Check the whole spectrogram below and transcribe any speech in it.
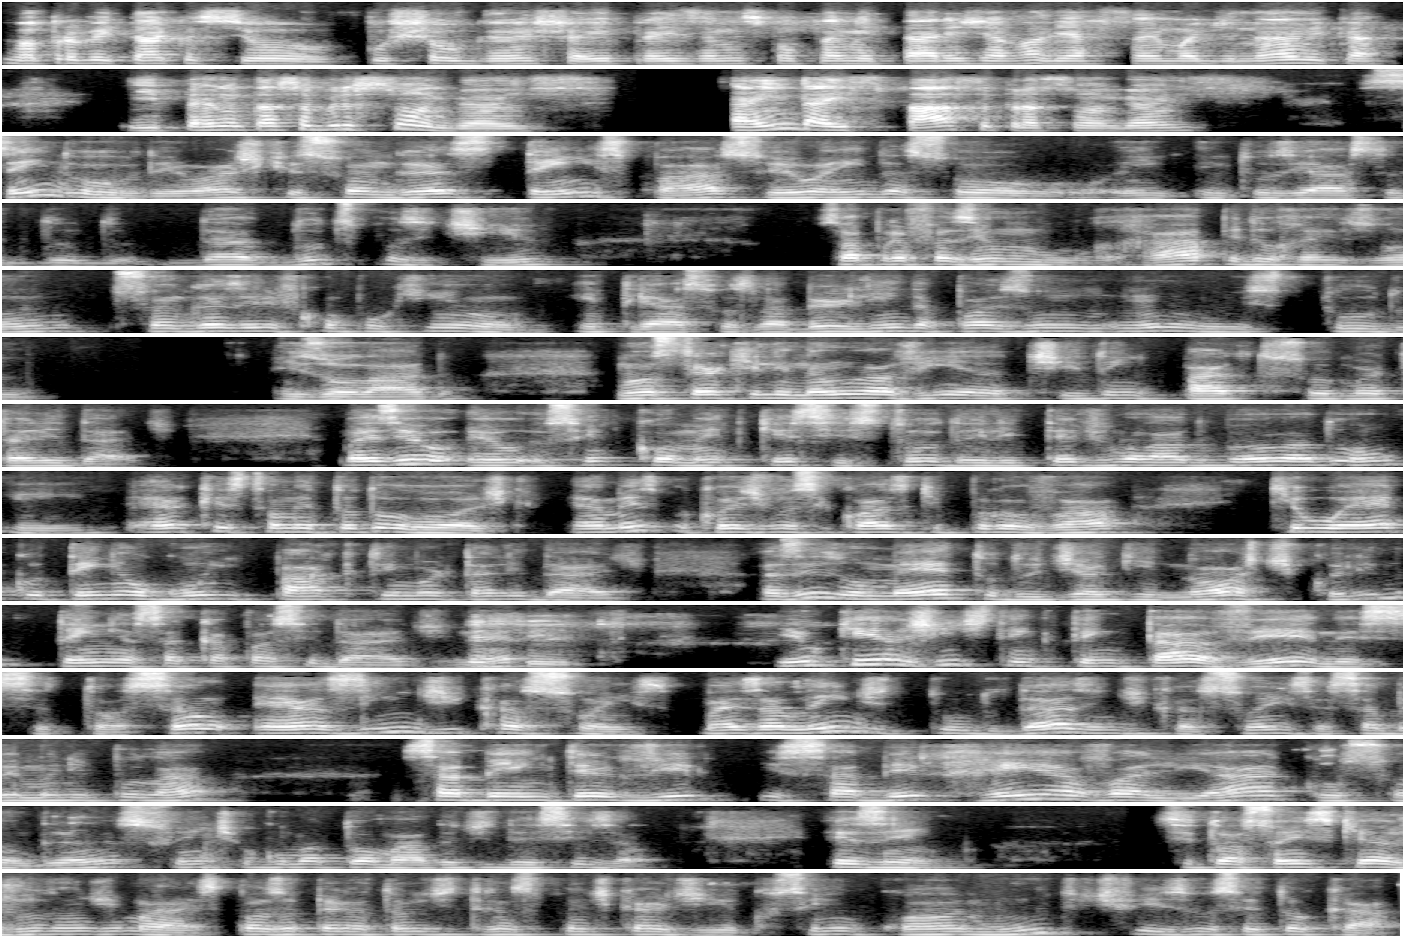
Vou aproveitar que o senhor puxou o gancho aí para exames complementares de avaliação hemodinâmica e perguntar sobre os swangans. Ainda há espaço para swangans? Sem dúvida, eu acho que Swangans tem espaço, eu ainda sou entusiasta do, do, da, do dispositivo. Só para fazer um rápido resumo, Swangans ele ficou um pouquinho, entre aspas, na berlinda após um, um estudo isolado, mostrar que ele não havia tido impacto sobre mortalidade. Mas eu, eu, eu, sempre comento que esse estudo ele teve um lado bom e um lado ruim. É a questão metodológica. É a mesma coisa de você quase que provar que o eco tem algum impacto em mortalidade. Às vezes o método diagnóstico ele não tem essa capacidade, né? Perfeito. E o que a gente tem que tentar ver nessa situação é as indicações. Mas além de tudo, das indicações, é saber manipular, saber intervir e saber reavaliar swangans frente a alguma tomada de decisão. Exemplo, situações que ajudam demais, pós-operatório de transplante cardíaco, sem o qual é muito difícil você tocar.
